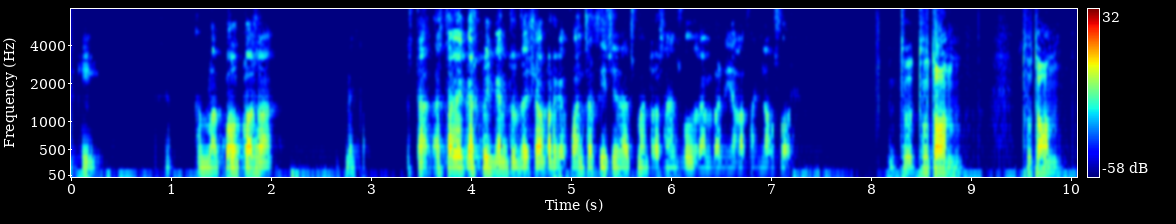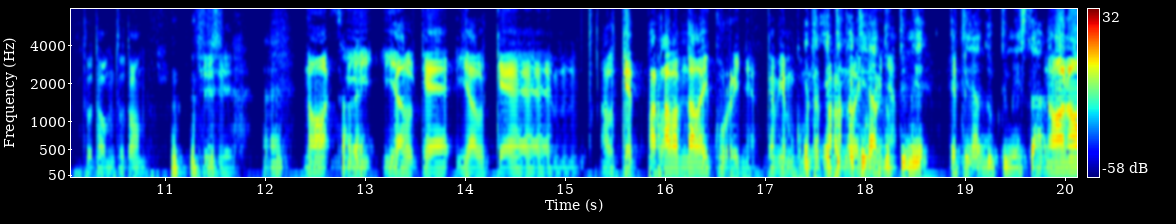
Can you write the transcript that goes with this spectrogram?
aquí. Amb la qual cosa... Bé, està, està bé que expliquem tot això, perquè quants aficionats manresans voldran venir a la Final Four? To Tothom, tothom, tothom, tothom. Sí, sí. Eh? No, i, i, el que, i el que el que parlàvem de la Icorrinya, que havíem He, començat he, parlant de he, la tirat Icorrinya. he tirat d'optimista. No, no,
